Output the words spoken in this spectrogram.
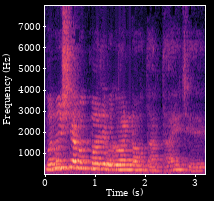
મનુષ્ય રૂપમાં જે ભગવાનનો અવતાર થાય છે,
